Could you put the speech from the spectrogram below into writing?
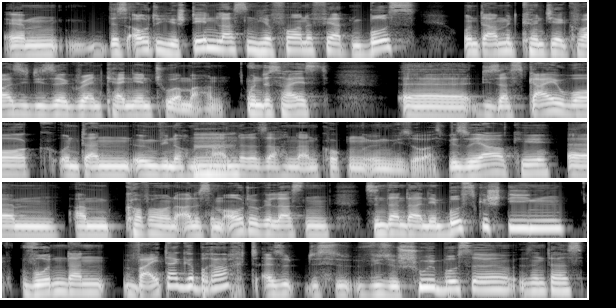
ähm, das Auto hier stehen lassen. Hier vorne fährt ein Bus und damit könnt ihr quasi diese Grand Canyon Tour machen. Und das heißt, äh, dieser Skywalk und dann irgendwie noch ein paar mhm. andere Sachen angucken, irgendwie sowas. Wir so, ja, okay, ähm, am Koffer und alles im Auto gelassen, sind dann da in den Bus gestiegen, wurden dann weitergebracht, also das, wie so Schulbusse sind das,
